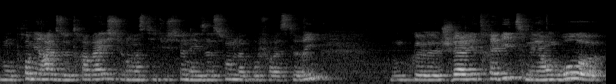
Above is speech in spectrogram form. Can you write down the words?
mon premier axe de travail sur l'institutionnalisation de l'agroforesterie. Donc euh, je vais aller très vite, mais en gros, euh,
